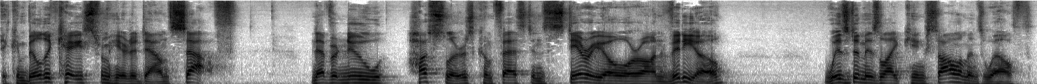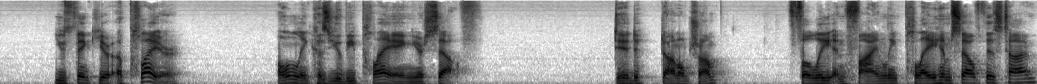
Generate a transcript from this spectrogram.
It can build a case from here to down south. Never knew hustlers confessed in stereo or on video. Wisdom is like King Solomon's wealth. You think you're a player only because you be playing yourself. Did Donald Trump fully and finally play himself this time?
